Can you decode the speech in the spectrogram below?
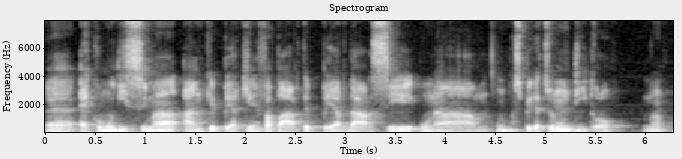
eh, è comodissima anche per chi ne fa parte per darsi una, una spiegazione, un titolo No?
